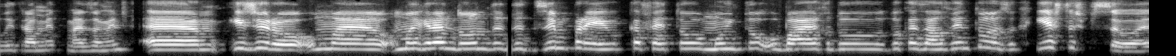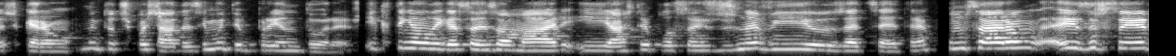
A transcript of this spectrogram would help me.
literalmente, mais ou menos, um, e gerou uma, uma grande onda de desemprego que afetou muito o bairro do, do Casal Ventoso. E estas pessoas, que eram muito despachadas e muito empreendedoras, e que tinham ligações ao mar e às tripulações dos navios, etc., começaram a exercer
